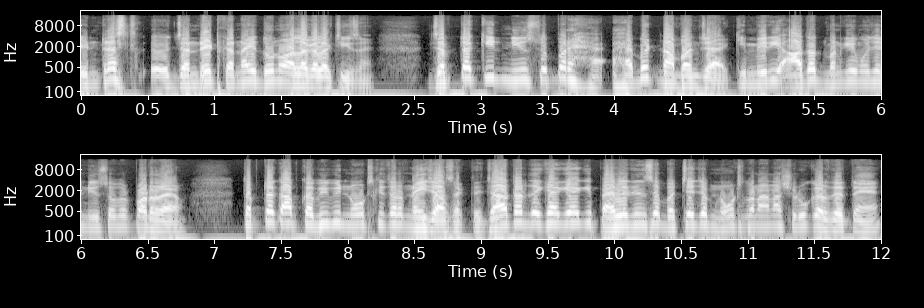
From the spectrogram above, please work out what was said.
इंटरेस्ट जनरेट करना, ये दोनों अलग अलग चीज़ें जब तक कि न्यूज़पेपर हैबिट ना बन जाए कि मेरी आदत बन गई, मुझे न्यूज़पेपर पढ़ रहा हूँ, तब तक आप कभी भी नोट्स तरफ़ नहीं जा सकते। ज़्यादातर देखा गया कि पहले दिन से बच्चे जब नोट्स बनाना शुरू कर देते हैं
